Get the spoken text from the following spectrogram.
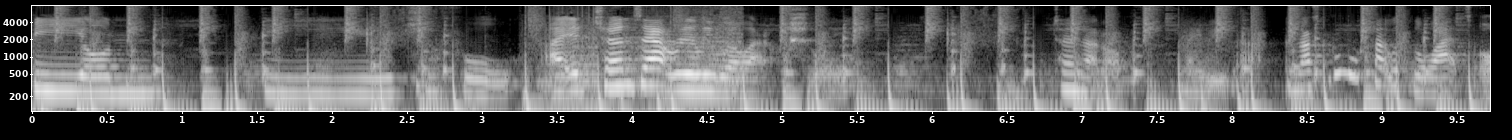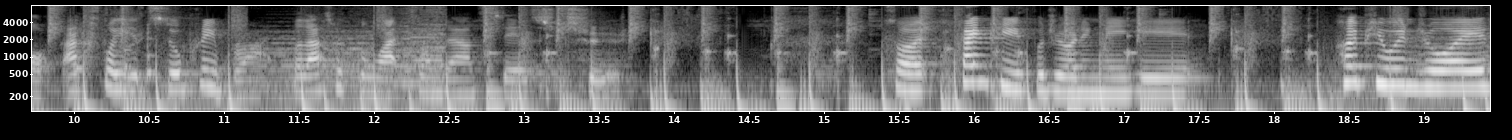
beyond beautiful. It turns out really well actually. Turn that off, looks like with the lights off. Actually, it's still pretty bright, but that's with the lights on downstairs too. So, thank you for joining me here. Hope you enjoyed.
